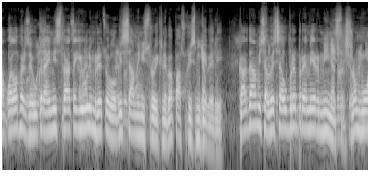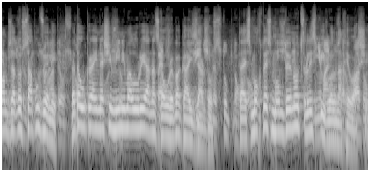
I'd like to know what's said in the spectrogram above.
ამ ყველაფერზე უკრაინის სტრატეგიული მრეწველობის სამინისტრო იქნება პასუხისმგებელი. გარდა ამისა, ვესაუბრე პრემიერ-მინისტრს, რომ მოამზადოს საფუძველი, რათა უკრაინაში მინიმალური ანაზღაურება გაიზარდოს და ეს მოხდეს მომდევნო წლის პირველ ნახევარში.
